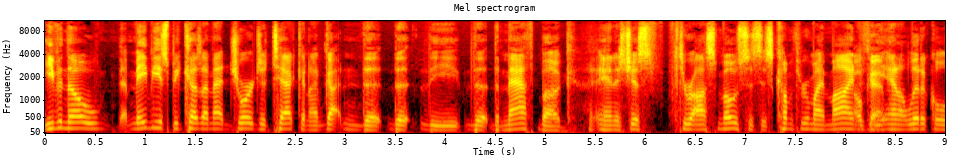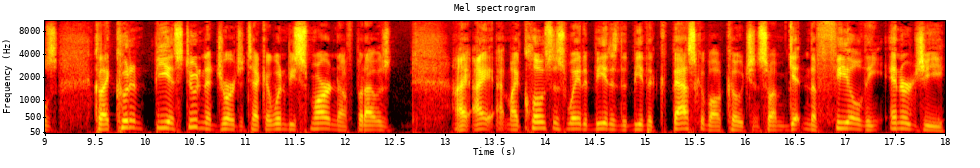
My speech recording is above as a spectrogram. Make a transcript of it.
even though maybe it's because I'm at Georgia Tech and I've gotten the the the the, the math bug, and it's just through osmosis it's come through my mind Okay. the analyticals because I couldn't be a student at Georgia Tech. I wouldn't be smart enough, but I was. I, I my closest way to be it is to be the basketball coach, and so I'm getting the feel, the energy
